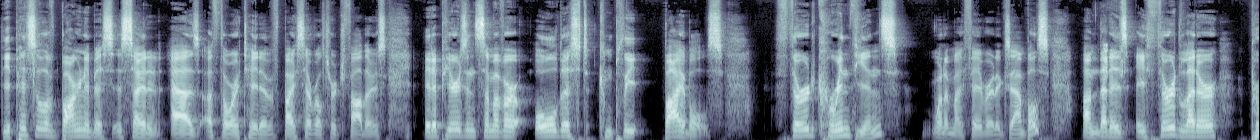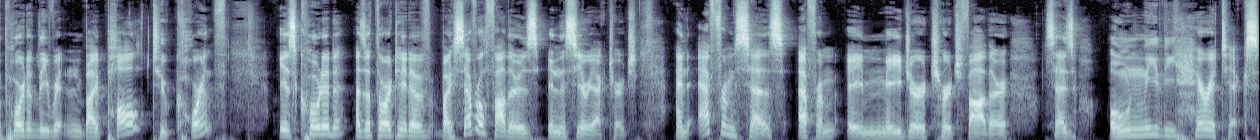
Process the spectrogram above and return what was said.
The Epistle of Barnabas is cited as authoritative by several church fathers. It appears in some of our oldest complete Bibles. Third Corinthians, one of my favorite examples, um, that is a third letter purportedly written by Paul to Corinth is quoted as authoritative by several fathers in the Syriac church. And Ephraim says, Ephraim, a major church father, says only the heretics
